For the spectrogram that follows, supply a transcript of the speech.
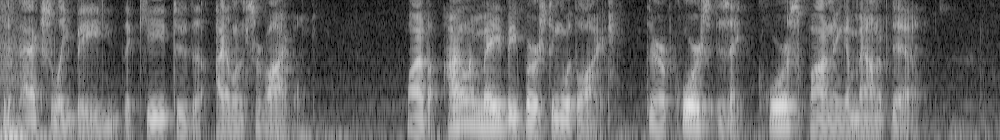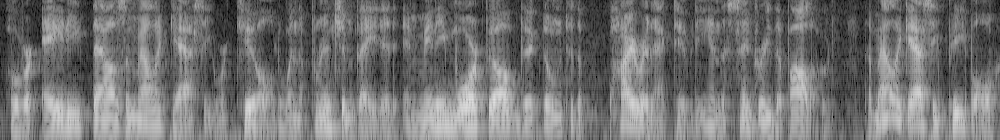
could actually be the key to the island's survival. While the island may be bursting with life, there of course is a corresponding amount of death. Over 80,000 Malagasy were killed when the French invaded, and many more fell victim to the pirate activity in the century that followed. The Malagasy people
